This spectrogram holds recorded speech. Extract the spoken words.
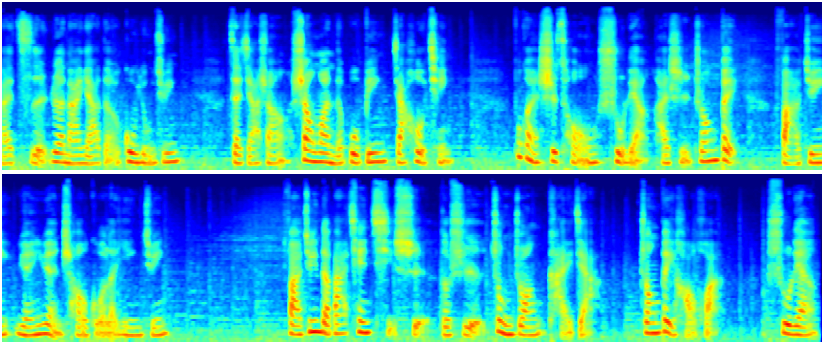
来自热那亚的雇佣军，再加上上万的步兵加后勤。不管是从数量还是装备，法军远远超过了英军。法军的八千骑士都是重装铠甲，装备豪华，数量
